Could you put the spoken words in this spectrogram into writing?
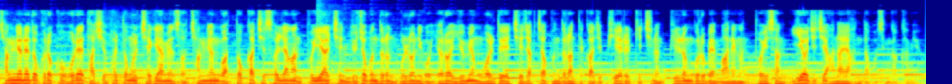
작년에도 그렇고 올해 다시 활동을 재개하면서 작년과 똑같이 선량한 VR챗 유저분들은 물론이고 여러 유명 월드의 제작자 분들한테까지 피해를 끼치는 빌런 그룹의 만행은 더 이상 이어지지 않아야 한다고 생각하며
